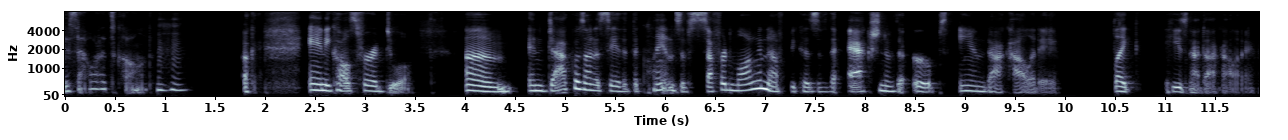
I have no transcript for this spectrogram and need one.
Is that what it's called? Mhm. and he calls for a duel. Um, and Doc goes on to say that the Clantons have suffered long enough because of the action of the Earps and Doc Holliday. Like he's not Doc Holliday.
